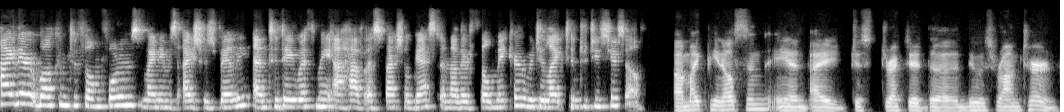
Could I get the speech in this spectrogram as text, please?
Hi there, welcome to Film Forums. My name is Aisha Jbeli, and today with me I have a special guest, another filmmaker. Would you like to introduce yourself? Uh, Mike P. Nelson, and I just directed the newest Wrong Turn.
